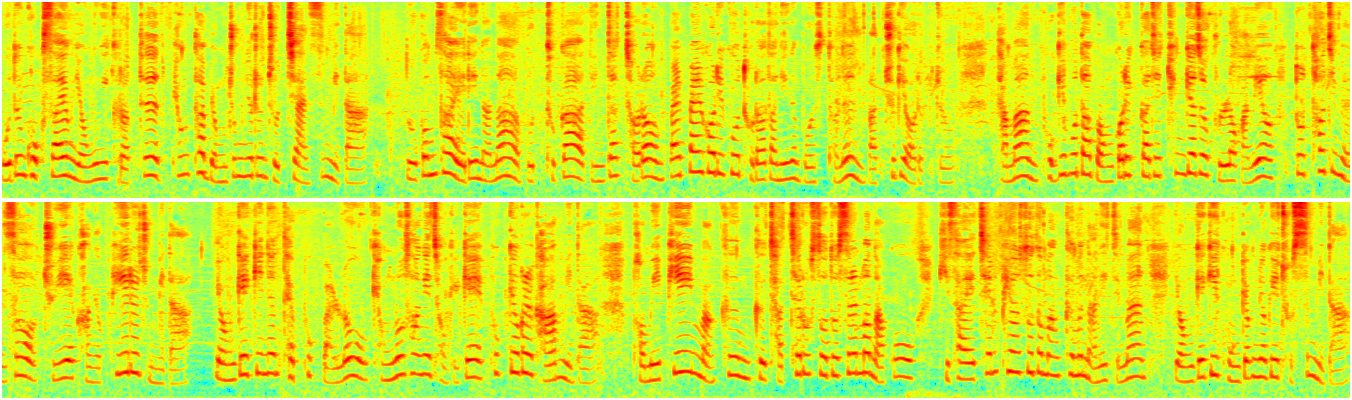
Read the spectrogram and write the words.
모든 곡사형 영웅이 그렇듯 평타 명중률은 좋지 않습니다. 노검사 에리나나 무투가 닌자처럼 빨빨거리고 돌아다니는 몬스터는 맞추기 어렵죠. 다만 보기보다 먼 거리까지 튕겨져 굴러가며 또 터지면서 주위에 강력 피해를 줍니다. 연계기는 대폭발로 경로상의 적에게 폭격을 가합니다. 범위 피해인 만큼 그 자체로서도 쓸만하고 기사의 챔피언 소드만큼은 아니지만 연계기 공격력이 좋습니다.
